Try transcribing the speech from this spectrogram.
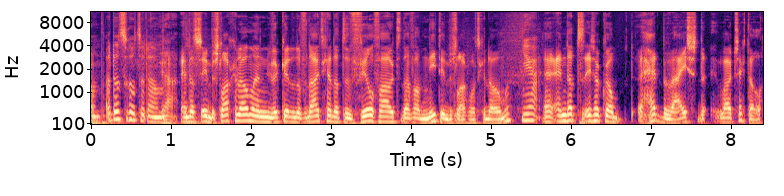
Nederland? Oh, dat is Rotterdam. Ja. En dat is in beslag genomen en we kunnen ervan uitgaan dat de veelvoud daarvan niet in beslag wordt genomen. Ja. En, en dat is ook wel het bewijs, Wout zegt al,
